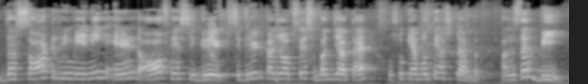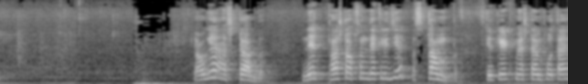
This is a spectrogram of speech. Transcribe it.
the short remaining end of a cigarette cigarette का जो अवशेष बच जाता है, उसको क्या बोलते हैं? स्टब आंसर बी क्या हो गया? स्टब नेक्स्ट फ़र्स्ट ऑप्शन देख लीजिए. स्टंप क्रिकेट में स्टंप होता है.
